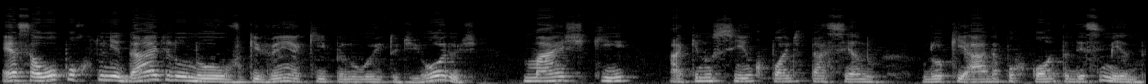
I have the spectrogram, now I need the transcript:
essa oportunidade do novo que vem aqui pelo oito de ouros, mas que aqui no 5 pode estar sendo bloqueada por conta desse medo.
